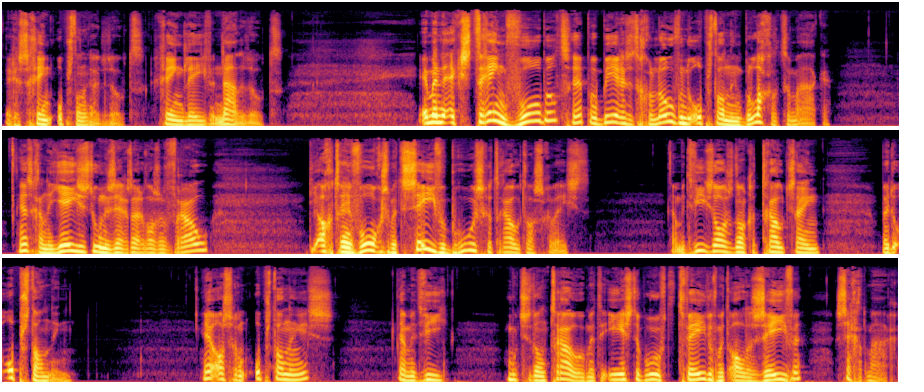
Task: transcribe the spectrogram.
Er is geen opstanding uit de dood. Geen leven na de dood. En met een extreem voorbeeld hè, proberen ze het geloof in de opstanding belachelijk te maken. Ze gaan naar Jezus toe en zeggen: nou, er was een vrouw die achtereenvolgens met zeven broers getrouwd was geweest. Nou, met wie zal ze dan getrouwd zijn bij de opstanding? Als er een opstanding is, ja, met wie moet ze dan trouwen? Met de eerste broer of de tweede of met alle zeven? Zeg het maar.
